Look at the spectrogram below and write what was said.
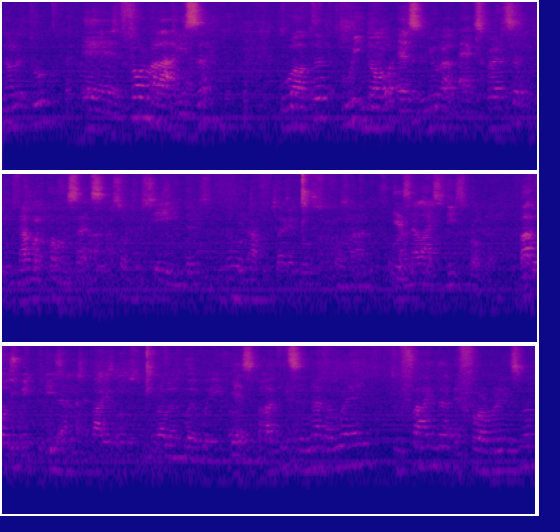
in order to uh, formalize what we know as neural experts in our common sense. Sort of saying there is no enough variables for Yes. analyze this problem. But Because with these variables, the problem go away. Yes, but it's another way to find a formalism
